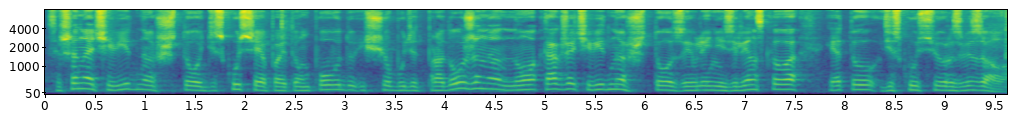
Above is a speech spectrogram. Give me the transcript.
Совершенно очевидно, что дискуссия по этому поводу еще будет продолжена, но также очевидно, что заявление Зеленского эту дискуссию развязало.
